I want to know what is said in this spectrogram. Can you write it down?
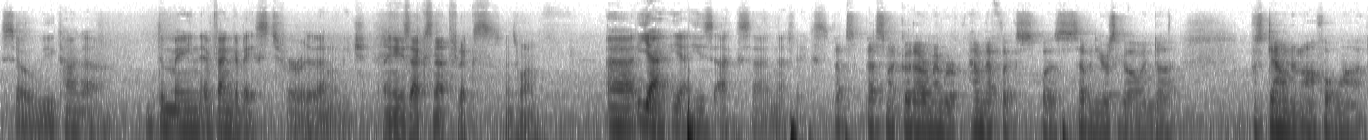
So we kind of the main evangelist for the language. and he's ex Netflix as well. Uh, yeah, yeah, he's ex uh, Netflix. That's that's not good. I remember how Netflix was seven years ago and uh, was down an awful lot.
